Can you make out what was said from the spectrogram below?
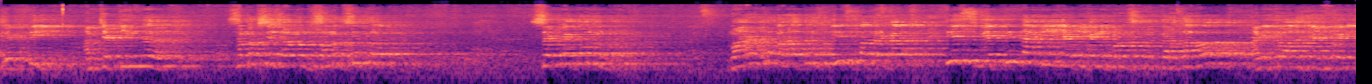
व्यक्ती आमच्या टीमनं समक्ष जाऊन समक्ष सर्वे करून महाराष्ट्रभरातून तीस पत्रकार तीस व्यक्तींना आम्ही या ठिकाणी पुरस्कृत करत आहोत. आणि तो आज या ठिकाणी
